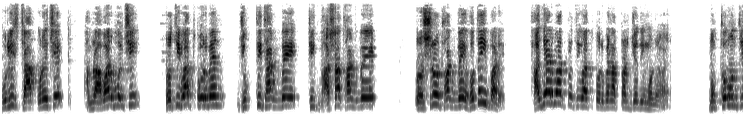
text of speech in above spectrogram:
পুলিশ যা করেছে, আমরা আবার বলছি, প্রতিবাদ করবেন, যুক্তি থাকবে, ঠিক ভাষা থাকবে, প্রশ্ন থাকবে, হতেই পারে। হাজারবার প্রতিবাদ করবেন আপনার যদি মনে হয়। মুখ্যমন্ত্রী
